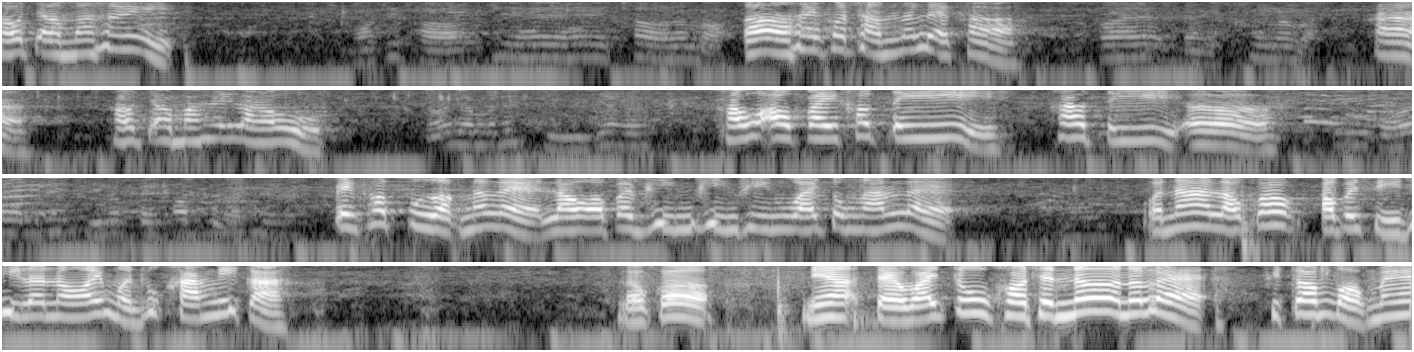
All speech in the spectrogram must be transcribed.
เขาจะเอามาให้เออให้เขาทำนั่นแหละค่ะค่ะ เขาจะเอามาให้เราเขาเอาไปเข้าตี ข้าวตี เออ เป็นข้าวเปลือกนั่นแหละ เราเอาไปพิงพิงพิงไว้ตรงนั้นแหละ วันหน้าเราก็เอาไปสีทีละน้อยเหมือนทุกครั้งนี่กะแล้วก็เนี่ย แต่ไว้ตู้คอนเทนเนอร์นั่นแหละ พี่จ้อมบอกแม่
